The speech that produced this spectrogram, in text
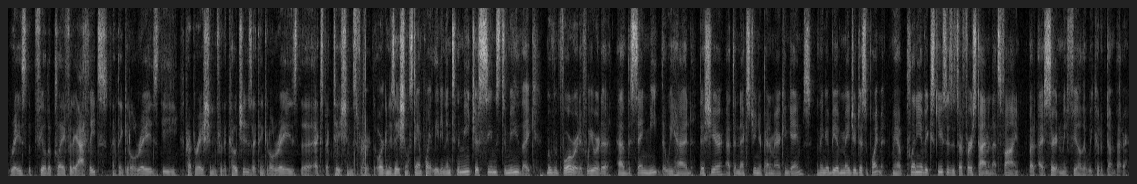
raise the field of play for the athletes. I think it'll raise the preparation for the coaches. I think it'll raise the expectations for the organizational standpoint leading into the meet. Just seems to me like moving forward, if we were to have the same meet that we had this year at the next Junior Pan American Games, I think it'd be a major disappointment. We have plenty of excuses. It's our first time, and that's fine. But I certainly feel that we could have done better.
